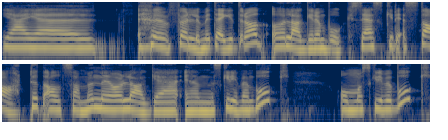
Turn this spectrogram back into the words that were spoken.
jeg eh, følger mitt eget råd og lager en bok. Så jeg startet alt sammen med å en, skrive en bok om å skrive bok.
